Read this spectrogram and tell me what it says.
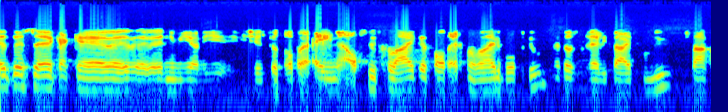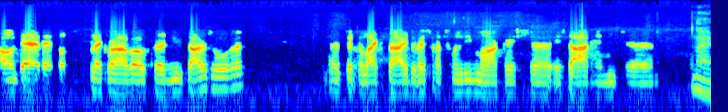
het is, eh, kijk, uh, Nimio die, die speelt op één absoluut gelijk. Er valt echt nog een heleboel te doen. Dat is de realiteit van nu. We staan gewoon derde en dat is de plek waar we ook nu thuis horen. Tegelijkertijd, de wedstrijd van Liemark is, is daarin niet Nee.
